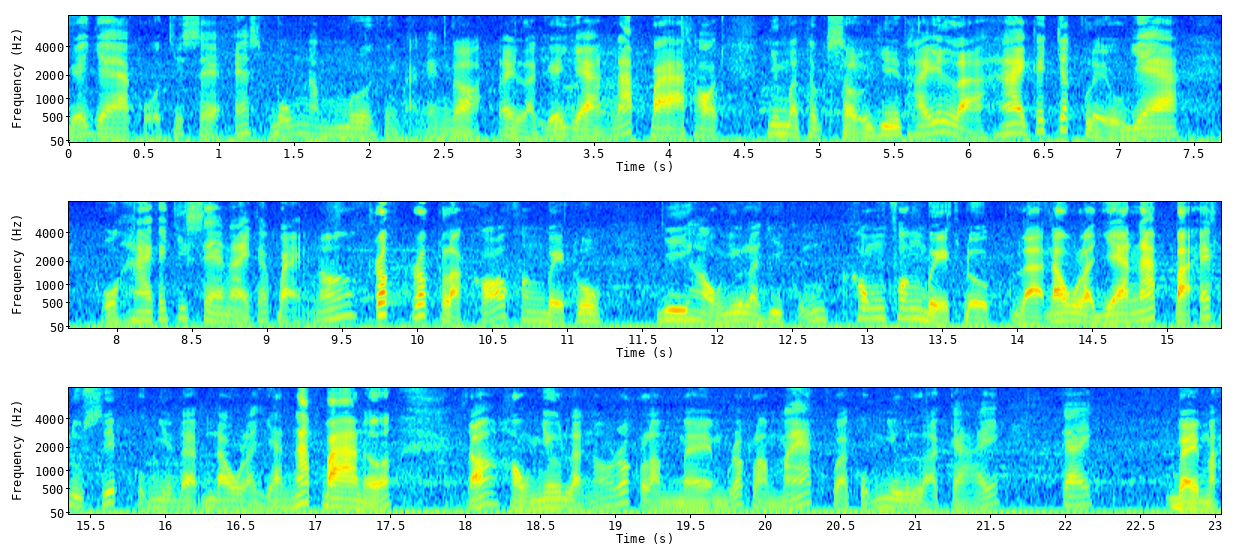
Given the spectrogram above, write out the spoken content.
ghế da của chiếc xe S450 phiên bản N đây là ghế da nappa thôi. Nhưng mà thực sự Di thấy là hai cái chất liệu da của hai cái chiếc xe này các bạn, nó rất rất là khó phân biệt luôn. Di hầu như là Di cũng không phân biệt được là đâu là da nappa exclusive cũng như là đâu là da nappa nữa. Đó, hầu như là nó rất là mềm, rất là mát và cũng như là cái cái bề mặt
